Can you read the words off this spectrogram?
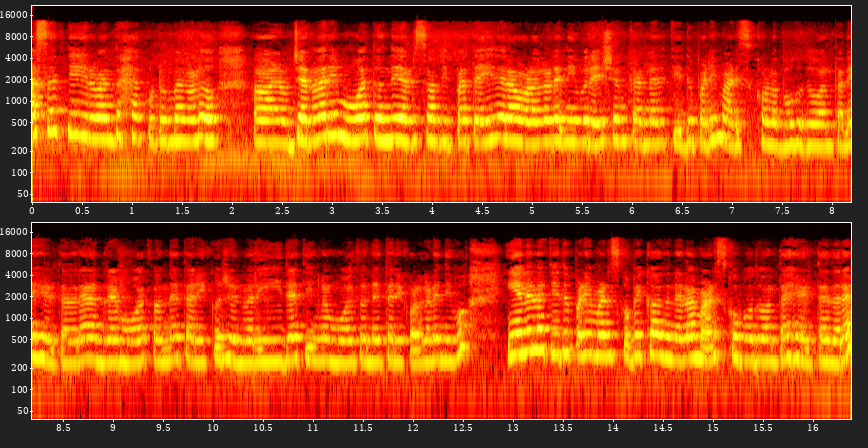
ಆಸಕ್ತಿ ಇರುವಂತಹ ಕುಟುಂಬಗಳು ಜನವರಿ ಮೂವತ್ತೊಂದು ಎರಡ್ ಸಾವಿರದ ಇಪ್ಪತ್ತೈದರ ಒಳಗಡೆ ನೀವು ರೇಷನ್ ಕಾರ್ಡ್ನಲ್ಲಿ ತಿದ್ದುಪಡಿ ಮಾಡಿಸಿಕೊಳ್ಳಬಹುದು ಅಂತಾನೆ ಹೇಳ್ತಾ ಇದಾರೆ. ಅಂದ್ರೆ ಮೂವತ್ತೊಂದನೇ ತಾರೀಕು ಜನವರಿ ಇದೇ ತಿಂಗಳ. ಮೂವತ್ತೊಂದನೇ ತಾರೀಕು ಒಳಗಡೆ ನೀವು ಏನೆಲ್ಲ ತಿದ್ದುಪಡಿ ಮಾಡಿಸ್ಕೋಬೇಕೋ ಅದನ್ನೆಲ್ಲ ಮಾಡಿಸ್ಕೋಬಹುದು ಅಂತ ಹೇಳ್ತಾ ಇದ್ದಾರೆ.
